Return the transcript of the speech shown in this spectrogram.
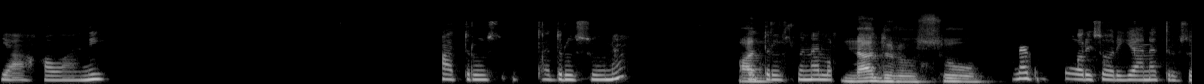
يا أخواني؟ أدرس تدرسون؟ تدرسون اللغة ندرس. ندرس. سوري سوري يا ندرس.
